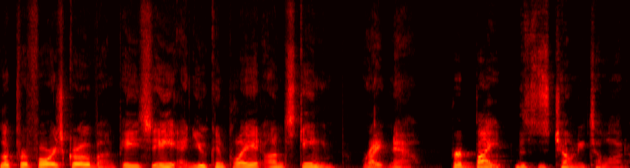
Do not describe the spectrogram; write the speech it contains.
Look for Forest Grove on PC, and you can play it on Steam right now. For Byte, this is Tony Tellado.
